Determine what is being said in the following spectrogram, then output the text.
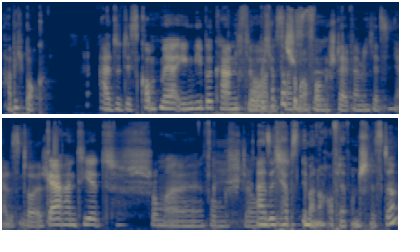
habe ich Bock. Also das kommt mir ja irgendwie bekannt Ich glaube, vor. ich habe das schon mal vorgestellt, wenn mich jetzt nicht alles täuscht. Garantiert schon mal vorgestellt. Also ich habe es immer noch auf der Wunschliste.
